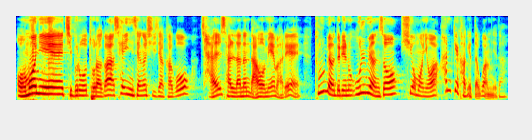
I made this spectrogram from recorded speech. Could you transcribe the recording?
어머니의 집으로 돌아가 새 인생을 시작하고 잘 살라는 나오미의 말에 두 며느리는 울면서 시어머니와 함께 가겠다고 합니다.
